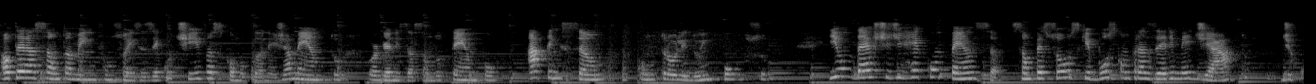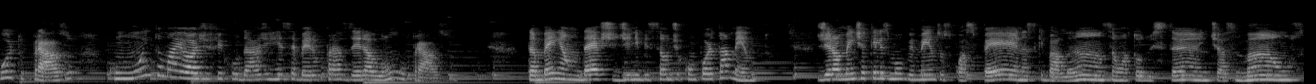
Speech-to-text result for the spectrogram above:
Alteração também em funções executivas, como planejamento, organização do tempo, atenção, controle do impulso. E um déficit de recompensa são pessoas que buscam prazer imediato, de curto prazo, com muito maior dificuldade em receber o prazer a longo prazo. Também há um déficit de inibição de comportamento. Geralmente aqueles movimentos com as pernas que balançam a todo instante, as mãos,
